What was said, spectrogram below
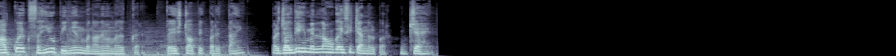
आपको एक सही ओपिनियन बनाने में मदद करें। तो इस टॉपिक पर इतना ही। पर जल्दी ही मिलना होगा इसी चैनल पर। जय हिंद।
